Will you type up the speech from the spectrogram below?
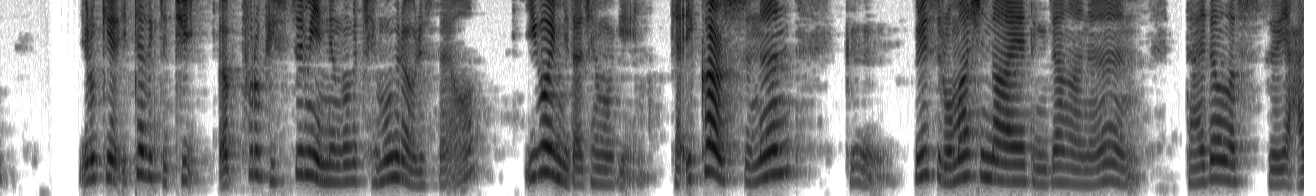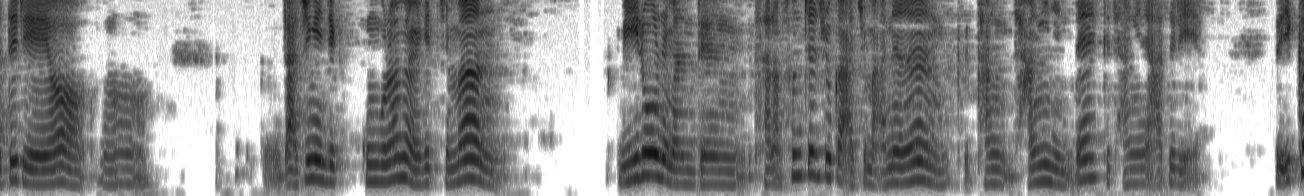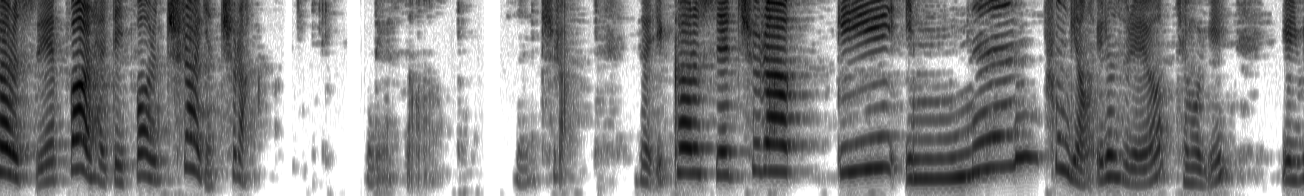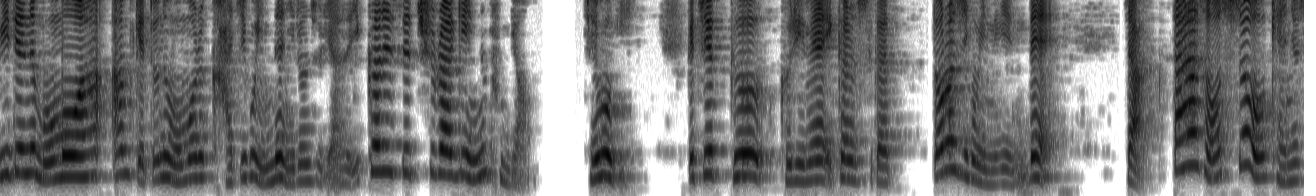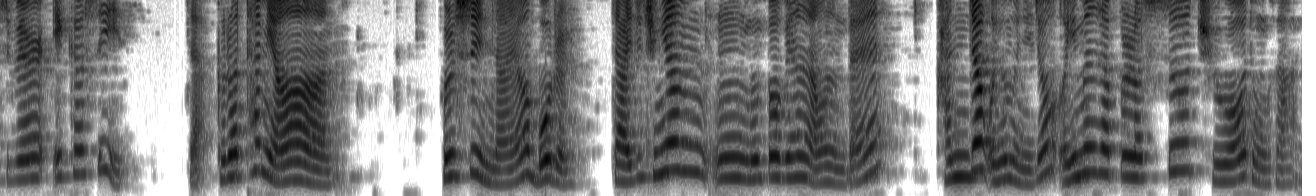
이렇게 이탈릭 뒤 옆으로 비스듬히 있는 거가 제목이라고 그랬어요. 이거입니다. 제목이. 자, 이카루스는 그 그리스 로마 신화에 등장하는 다이달러스의 아들이에요. 어, 그 나중에 이제 공부를 하면 알겠지만 미로를 만든 사람 손재주가 아주 많은 그 장, 장인인데 그 장인의 아들이에요. 이카루스의 fall 할 때 이 fall은 추락이야 추락. 어디 갔어? 네, 추락. 그래서 이카루스의 추락이 있는 풍경 이런 소리예요. 제목이. 위대는 뭐뭐와 함께 또는 뭐뭐를 가지고 있는 이런 소리야. 이카루스의 추락이 있는 풍경. 제목이. 그 즉, 그 그림에 이카루스가 떨어지고 있는 게 있는데, 자, 따라서, so, can you where Icarus? 자, 그렇다면, 볼 수 있나요? 뭐를? 자, 이제 중요한 음, 문법이 하나 나오는데, 간접 의문문이죠? 의문사 플러스 주어 동사.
